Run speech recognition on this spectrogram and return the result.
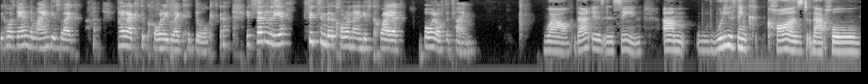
because then the mind is like, I like to call it like a dog. it suddenly sits in the corner and is quiet all of the time. Wow, that is insane. Um, what do you think caused that whole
